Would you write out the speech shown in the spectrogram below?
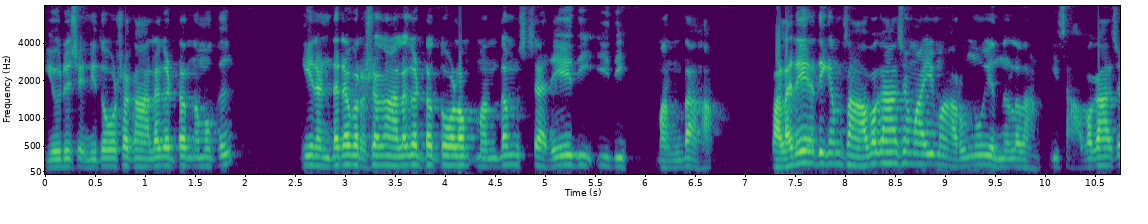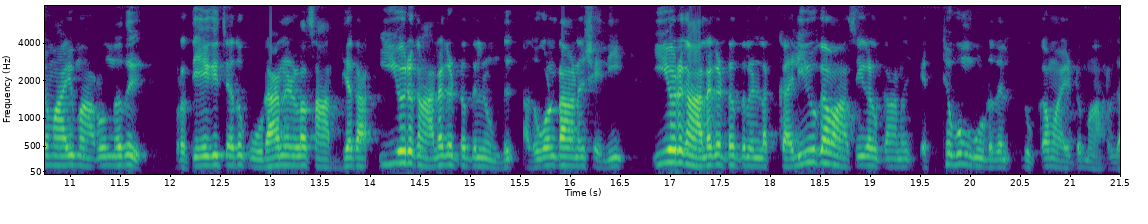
ഈ ഒരു ശനിദോഷ കാലഘട്ടം നമുക്ക് ഈ രണ്ടര വർഷ കാലഘട്ടത്തോളം മന്ദം ശരേതി ഇതി മന്ദഹ. വളരെയധികം സാവകാശമായി മാറുന്നു എന്നുള്ളതാണ്. ഈ സാവകാശമായി മാറുന്നത് പ്രത്യേകിച്ച് അത് കൂടാനുള്ള സാധ്യത ഈ ഒരു കാലഘട്ടത്തിലുണ്ട്. അതുകൊണ്ടാണ് ശനി ഈ ഒരു കാലഘട്ടത്തിലുള്ള കലിയുഗവാസികൾക്കാണ് ഏറ്റവും കൂടുതൽ ദുഃഖമായിട്ട് മാറുക.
